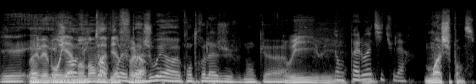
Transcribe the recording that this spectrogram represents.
Et, Ouais, mais bon, il y a un moment, Victor va bien pourrait pas falloir. jouer euh, contre la Juve. Donc, euh, Oui, oui. Donc Palois titulaire. Moi, je pense.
